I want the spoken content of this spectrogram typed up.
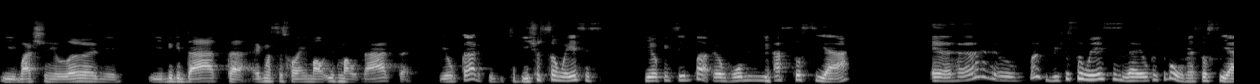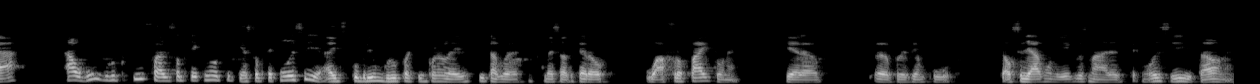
e machine learning, e big data, aí começou a falar em small data, e eu, cara, que, que bichos são esses? E eu pensei, pá, eu vou me associar Aham, eu, que bichos são esses? Aí eu pensei, bom, me associar a algum grupo que fala sobre tecnologia, que sobre tecnologia. Aí descobri um grupo aqui em Porto Alegre que estava começado, que era o, o AfroPython, né? Que era, uh, por exemplo, auxiliavam negros na área de tecnologia e tal, né?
